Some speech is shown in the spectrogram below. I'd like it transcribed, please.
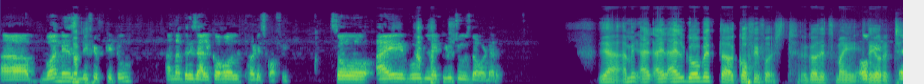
Uh, one is Okay. B52, another is alcohol, third is coffee. So, I would let you choose the order. Yeah, I mean, I'll I'll, I'll go with uh, coffee first because it's my Okay, favorite.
